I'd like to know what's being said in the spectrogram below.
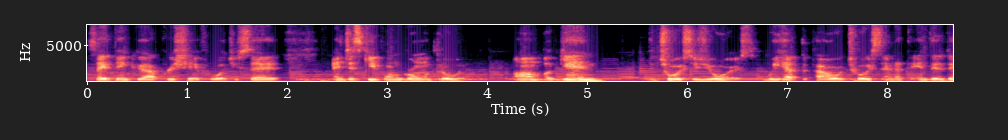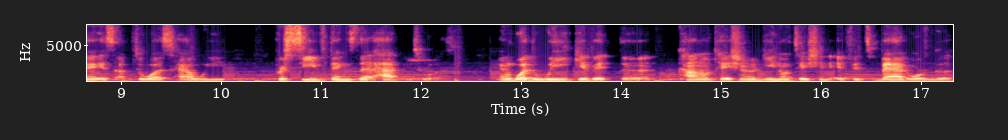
say thank you, I appreciate for what you said, and just keep on growing through it. Um, again, the choice is yours. We have the power of choice, and at the end of the day, it's up to us how we perceive things that happen to us and whether we give it the connotation or denotation if it's bad or good.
